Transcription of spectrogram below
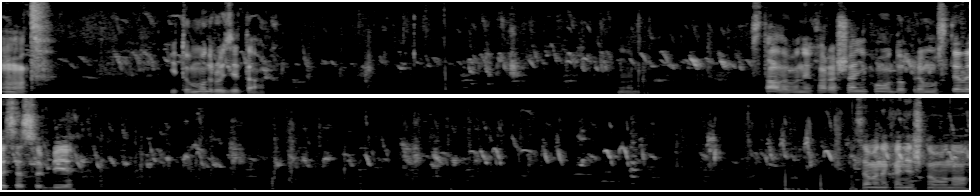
От. І тому, друзі, так. От. Стали вони хорошенько, допримустилися собі. Це мене, звісно, воно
